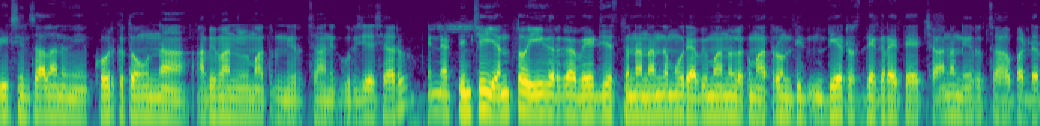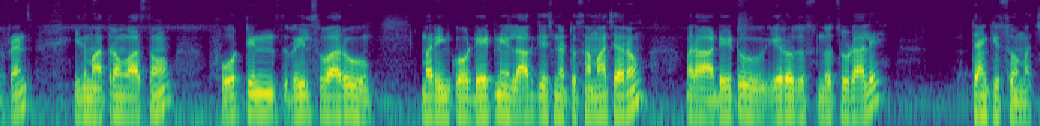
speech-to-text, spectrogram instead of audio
వీక్షించాలని కోరికతో ఉన్న అభిమానులు మాత్రం నిరుత్సాహానికి గురి చేశారు. నటించి ఎంతో ఈగర్గా వెయిట్ చేస్తున్న నందమూరి అభిమానులకు మాత్రం థియేటర్స్ దగ్గర అయితే చాలా నిరుత్సాహపడ్డారు ఫ్రెండ్స్. ఇది మాత్రం వాస్తవం. ఫోర్టీన్ రీల్స్ వారు మరి ఇంకో డేట్ని లాక్ చేసినట్టు సమాచారం. మరి ఆ డేటు ఏ రోజు వస్తుందో చూడాలి. థ్యాంక్ యూ సో మచ్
